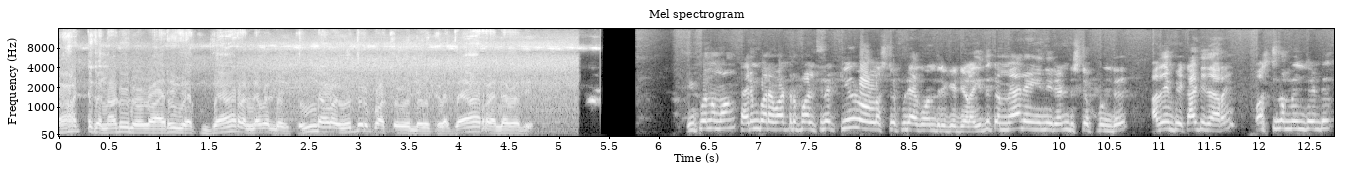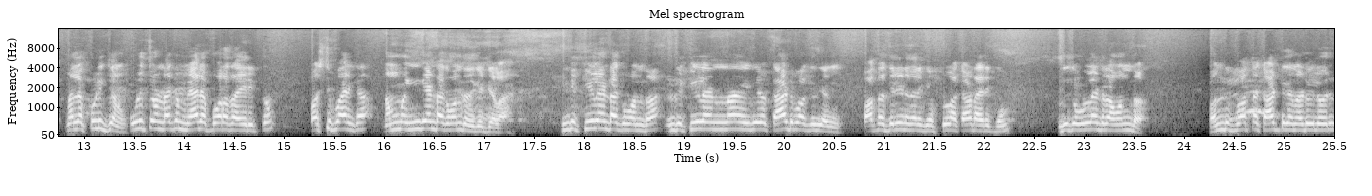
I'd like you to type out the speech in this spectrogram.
காட்டுக்கு நடுவில் உள்ள அருவி வேற லெவல்ல இருக்கு. இந்த அளவு எதிர்பார்க்கவே இல்லை வீட்டுல வேற லெவல் இப்போ நம்ம கரும்பாறை வாட்டர் ஃபால்ஸில் கீழே உள்ள ஸ்டெப்லயாக வந்திருக்கீங்களா இதுக்கு மேலே இனி ரெண்டு ஸ்டெப் உண்டு. அதையும் போய் காட்டி தரேன். ஃபர்ஸ்ட் நம்ம இங்கேண்டு நல்லா குளிக்கணும். குளிச்சோம்னாக்க மேலே போறதா இருக்கும். ஃபர்ஸ்ட் பாருங்க நம்ம இங்கேண்டாக்க வந்தது கேட்டியலா? இங்கே கீழேண்டாக்கு வந்தோம் இங்கே கீழேன்னா இது காடு பார்க்குது பார்த்தா தெரியும் எனக்கு ஃபுல்லாக காடாக இருக்கும். இதுக்கு உள்ளேண்டு தான் வந்தோம். வந்து பார்த்தா காட்டுக்கு நடுவில் ஒரு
